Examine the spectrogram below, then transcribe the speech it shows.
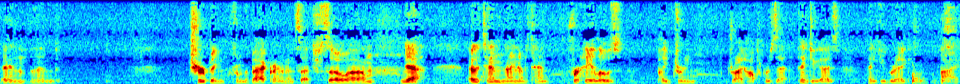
And, and chirping from the background and such. So, um, yeah, out of 10, 9 out of 10 for Halo's Pipe Dream Dry Hop Grisette. Thank you guys. Thank you, Greg. Bye.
